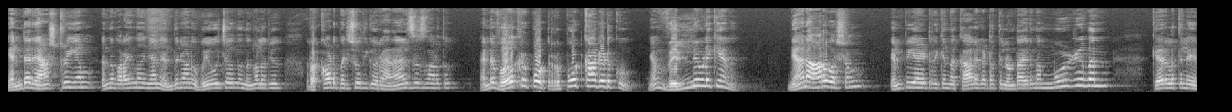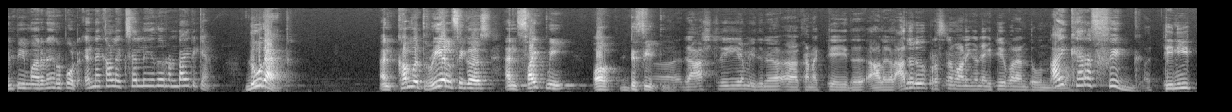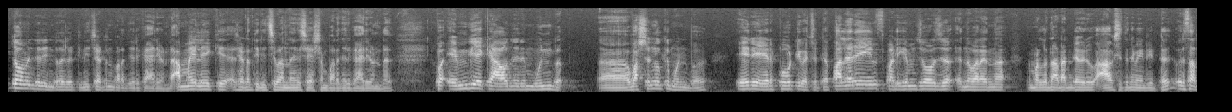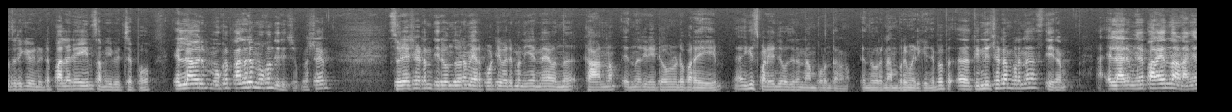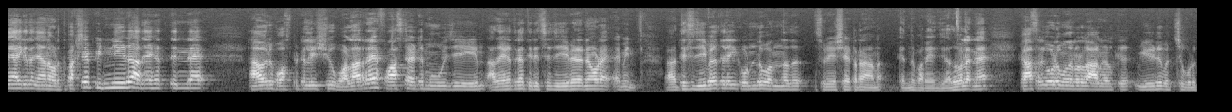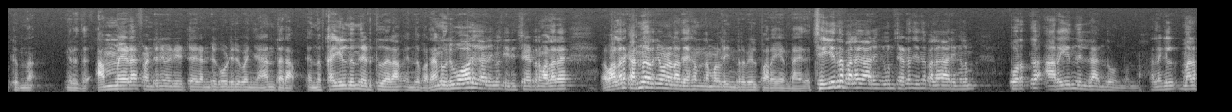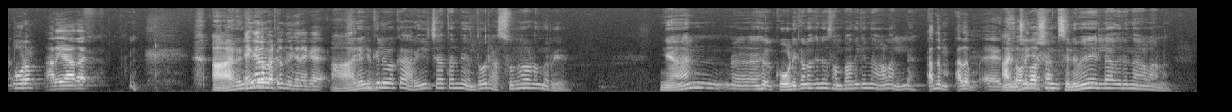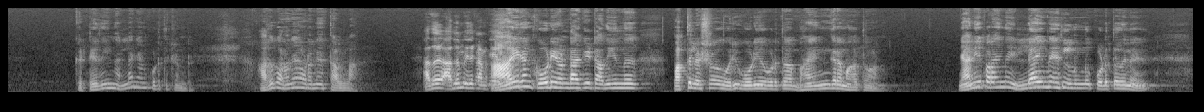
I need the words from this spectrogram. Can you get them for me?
എന്റെ രാഷ്ട്രീയം എന്ന് പറയുന്നത് ഞാൻ എന്തിനാണ് ഉപയോഗിച്ചതെന്ന് നിങ്ങളൊരു റെക്കോർഡ് പരിശോധിക്കുക ഒരു അനാലിസിസ് നടത്തൂ. എന്റെ വർക്ക് റിപ്പോർട്ട് റിപ്പോർട്ട് കാർഡ് എടുക്കൂ. ഞാൻ വെല്ലുവിളിക്കുകയാണ്. ഞാൻ ആറ് വർഷം എം പി ആയിട്ടിരിക്കുന്ന കാലഘട്ടത്തിലുണ്ടായിരുന്ന മുഴുവൻ കേരളത്തിലെ എം പിമാരുടെയും റിപ്പോർട്ട് എന്നെക്കാൾ excel ചെയ്തവരുണ്ടായിരിക്കാം. Do that and come with real figures and fight me defeat രാഷ്ട്രീയം ഇതിന് കണക്ട് ചെയ്ത് ആളുകൾ. അതൊരു പ്രശ്നമാണെങ്കിൽ നെഗറ്റീവ് പറയാൻ തോന്നുന്നത്. I care a fig Tini ടോമിന്റെ ഒരു ഇന്റർവ്യൂ ടിനി ചേട്ടൻ പറഞ്ഞൊരു കാര്യമുണ്ട്. അമ്മയിലേക്ക് ചേട്ടൻ തിരിച്ചു വന്നതിന് ശേഷം പറഞ്ഞൊരു കാര്യമുണ്ട്. ഇപ്പോൾ എം ബി ഒക്കെ ആവുന്നതിന് മുൻപ് വർഷങ്ങൾക്ക് മുൻപ് ഒരു എയർപോർട്ടിൽ വെച്ചിട്ട് പലരെയും സ്പടികം ജോർജ് എന്ന് പറയുന്ന നമ്മളുടെ നടന്റെ ഒരു ആവശ്യത്തിന് വേണ്ടിയിട്ട് ഒരു സർജറിക്ക് വേണ്ടിയിട്ട് പലരെയും സമീപിച്ചപ്പോൾ എല്ലാവരും മുഖം പലരും മുഖം തിരിച്ചു. പക്ഷേ സുരേഷ് ഏട്ടൻ തിരുവനന്തപുരം എയർപോർട്ടിൽ വരുമ്പോൾ നീ എന്നെ വന്ന് കാണണം എന്ന് ടിനി ടോമിനോട് പറയുകയും എനിക്ക് പടയൻ ജോർജിന്റെ നമ്പറും തരണം എന്ന് പറഞ്ഞ നമ്പർ മേടിക്കുകയും അപ്പോൾ തിന്നിച്ചേട്ടൻ പറഞ്ഞ സ്ഥിരം എല്ലാവരും ഇങ്ങനെ പറയുന്നതാണ്. അങ്ങനെ ആയിരിക്കുന്നത് ഞാൻ ഓർത്ത്. പക്ഷേ പിന്നീട് അദ്ദേഹത്തിന്റെ ആ ഒരു ഹോസ്പിറ്റൽ ഇഷ്യൂ വളരെ ഫാസ്റ്റ് ആയിട്ട് മൂവ് ചെയ്യുകയും അദ്ദേഹത്തിനെ തിരിച്ച് ജീവനോടെ ഐ മീൻ തിരിച്ച് ജീവിതത്തിലേക്ക് കൊണ്ടുവന്നത് സുരേഷ് ഏട്ടനാണ് എന്ന് പറയുകയും ചെയ്തു. അതുപോലെ തന്നെ കാസർഗോഡ് മുതലുള്ള ആളുകൾക്ക് വീട് വെച്ച് കൊടുക്കുന്ന ഒരിത് അമ്മയുടെ ഫണ്ടിന് വേണ്ടിയിട്ട് രണ്ട് കോടി രൂപ ഞാൻ തരാം എന്ന് കയ്യിൽ നിന്ന് എടുത്തു തരാം എന്ന് പറയാൻ ഒരുപാട് കാര്യങ്ങൾ തിരിച്ചേട്ടൻ വളരെ വളരെ കണ്ണറിഞ്ഞുകൊണ്ടാണ് അദ്ദേഹം നമ്മളുടെ ഇന്റർവ്യൂവിൽ പറയേണ്ടായത്. ചെയ്യുന്ന പല കാര്യങ്ങളും ചേട്ടൻ ചെയ്യുന്ന പല കാര്യങ്ങളും പുറത്ത് അറിയുന്നില്ല എന്ന് തോന്നുന്നുണ്ടോ? അല്ലെങ്കിൽ മനഃപൂർവം അറിയാതെ ആരെങ്കിലും ഒക്കെ അറിയിച്ചാൽ തന്നെ എന്തോ ഒരു അസുഖമാണെന്നറിയാം. ഞാൻ കോടിക്കണക്കിന് സമ്പാദിക്കുന്ന ആളല്ല. അതും അതും അഞ്ചു വർഷം സിനിമയില്ലാതിരുന്ന ആളാണ്. കിട്ടിയതിൽ നല്ല ഞാൻ കൊടുത്തിട്ടുണ്ട്. അത് പറഞ്ഞാൽ ഉടനെ തള്ളാം. അത് അതും ഇത് ആയിരം കോടി ഉണ്ടാക്കിയിട്ട് അതിൽ നിന്ന് പത്ത് ലക്ഷമോ ഒരു കോടിയോ കൊടുത്താൽ ഭയങ്കര മഹത്വമാണ്. ഞാൻ ഈ പറയുന്ന ഇല്ലായ്മയിൽ നിന്ന് കൊടുത്തതിന്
